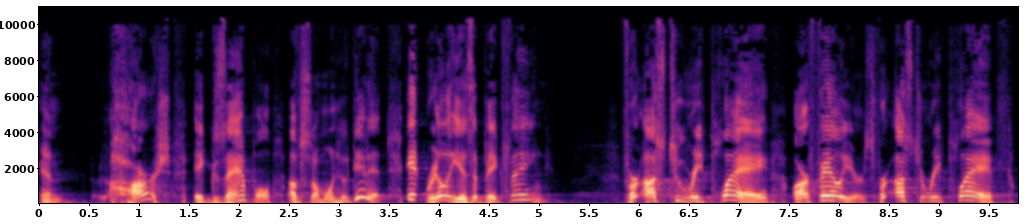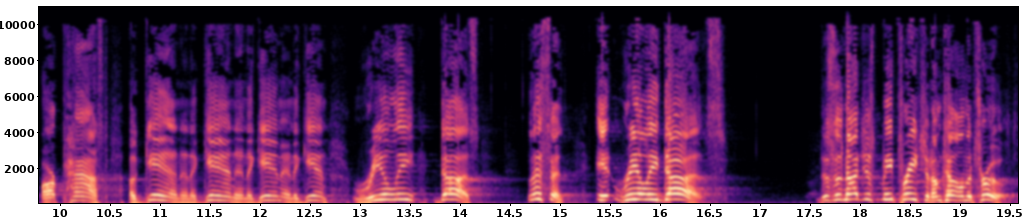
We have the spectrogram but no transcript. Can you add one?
and harsh example of someone who did it. It really is a big thing. For us to replay our failures, for us to replay our past again and again and again and again, really does Listen, it really does. This is not just me preaching, I'm telling the truth.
